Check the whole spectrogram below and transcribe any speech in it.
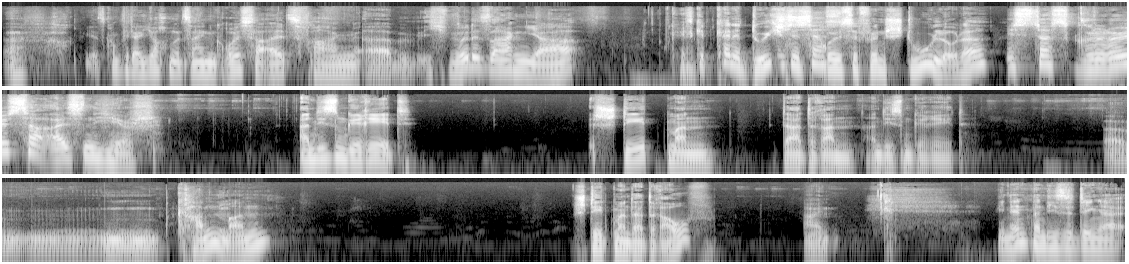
Äh, Jetzt kommt wieder Joch mit seinen größer als Fragen. Äh, Ich würde sagen, ja. Okay. Es gibt keine Durchschnittsgröße für einen Stuhl, oder? Ist das größer als ein Hirsch? An diesem Gerät steht man da dran, an diesem Gerät? Ähm, kann man? Steht man da drauf? Nein. Wie nennt man diese Dinger?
